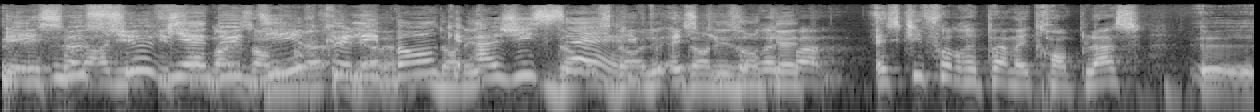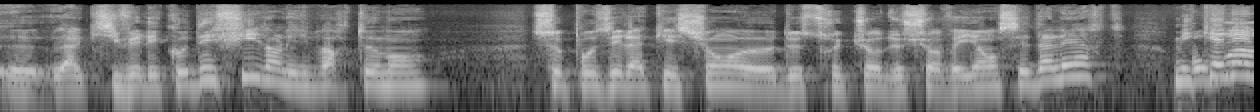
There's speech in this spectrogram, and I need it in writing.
et Mais monsieur vient de dire que les banques dans les- agissaient. Est-ce qu'il faudrait pas- qu'il faudrait pas mettre en place, euh, euh, activer l'éco-défi dans les départements? Se poser la question euh, de structure de surveillance et d'alerte. Mais quel voir- est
